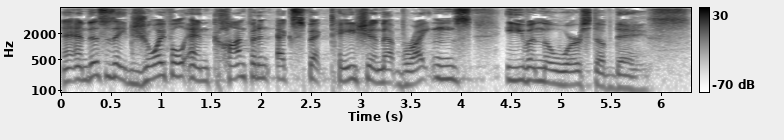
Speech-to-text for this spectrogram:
And this is a joyful and confident expectation that brightens even the worst of days.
